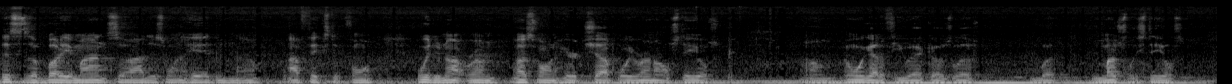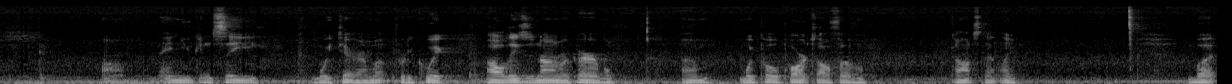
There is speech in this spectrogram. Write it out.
This is a buddy of mine, so I just went ahead and uh, I fixed it for him. We do not run Husqvarna here at the shop. We run all Stihls. Um, and we got a few Echoes left, but mostly Stihls. Um, and you can see we tear them up pretty quick. All these are non-repairable. Um, we pull parts off of them constantly, but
